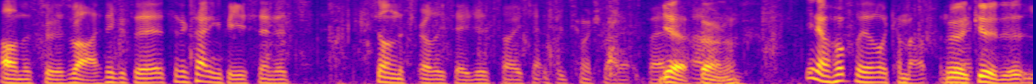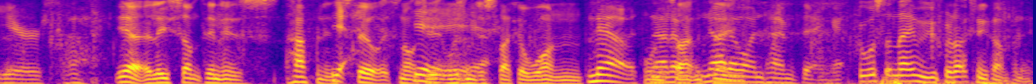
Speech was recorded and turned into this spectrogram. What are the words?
elements to it as well. I think it's a it's an exciting piece, and it's still in its early stages, so I can't say too much about it. But Yeah, fair um, enough. You know, hopefully it'll come up in next good. Uh, year or so. Yeah, at least something is happening Yeah. still. It's not. Yeah, yeah, it wasn't yeah. just like a one. No, it's not a One-time not a thing. one time thing. What's the name of your production company?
